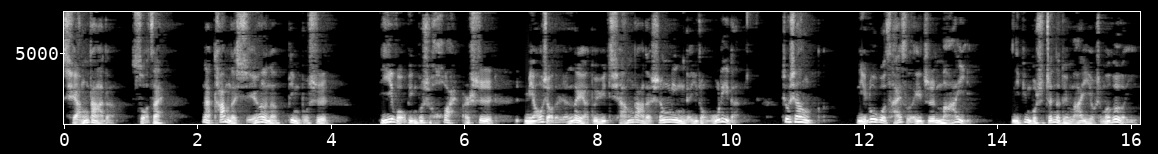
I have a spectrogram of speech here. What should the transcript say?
强大的所在。那他们的邪恶呢，并不是 evil，并不是坏，而是渺小的人类啊，对于强大的生命的一种无力感。就像你路过踩死了一只蚂蚁，你并不是真的对蚂蚁有什么恶意，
